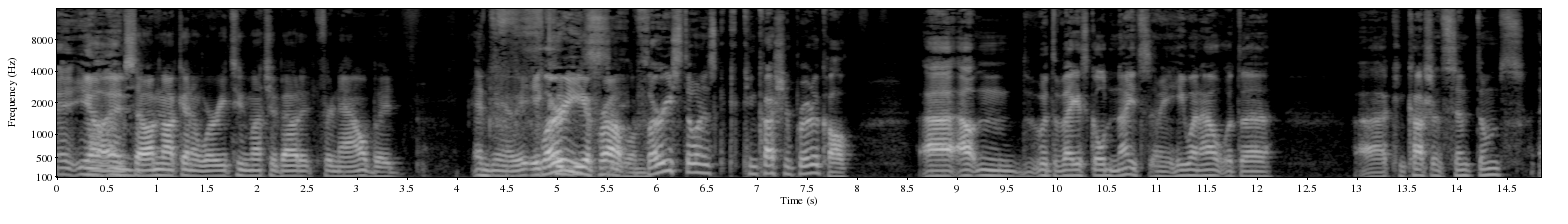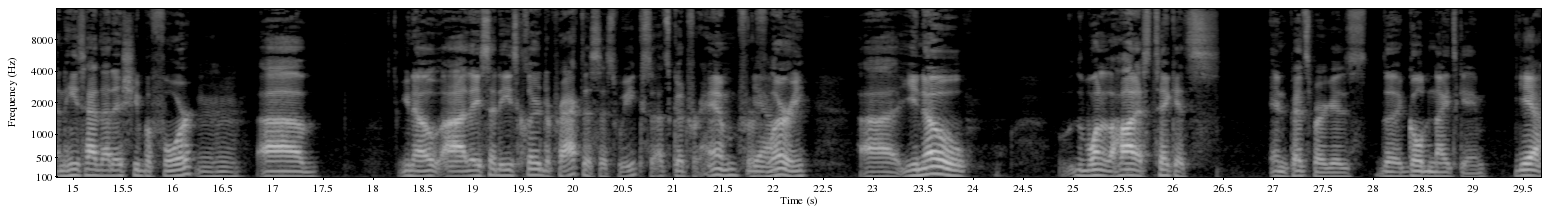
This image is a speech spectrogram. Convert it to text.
And, you know, Um, and so I'm not going to worry too much about it for now. But and you know, it- it could be a problem. Fleury's still in his concussion protocol. Uh, out in with the Vegas Golden Knights. I mean, he went out with the uh, concussion symptoms, and he's had that issue before. mhm. Uh, you know, uh, they said he's cleared to practice this week, so that's good for him for Yeah. Fleury. Uh, you know, one of the hottest tickets in Pittsburgh is the Golden Knights game. yeah,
